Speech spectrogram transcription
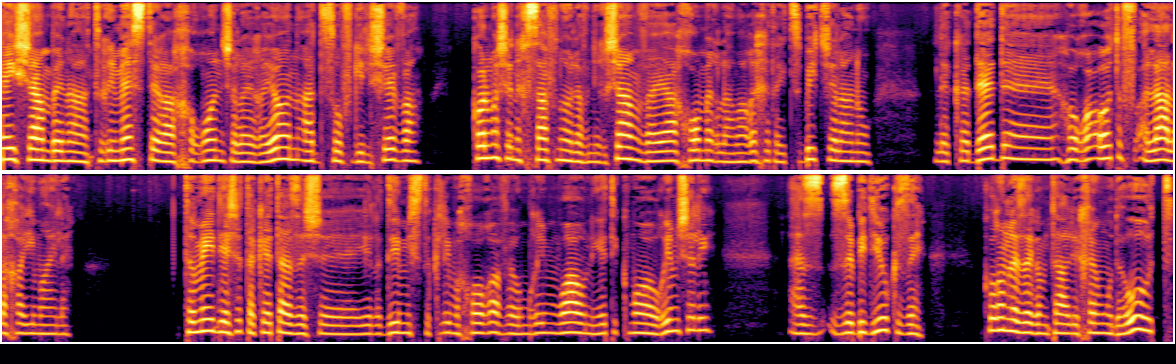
אי שם בין הטרימסטר האחרון של ההיריון עד סוף גיל 7. כל מה שנחשפנו אליו נרשם והיה חומר למערכת העצבית שלנו לקדד uh, הוראות הפעלה לחיים האלה. תמיד יש את הקטע הזה שילדים מסתכלים אחורה ואומרים, וואו, נהייתי כמו ההורים שלי. אז זה בדיוק זה. קוראים לזה גם תהליכי מודעות,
